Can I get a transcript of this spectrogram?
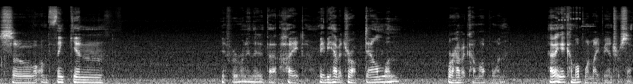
So I'm thinking if we're running it at that height, maybe have it drop down one or have it come up one. Having it come up one might be interesting.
